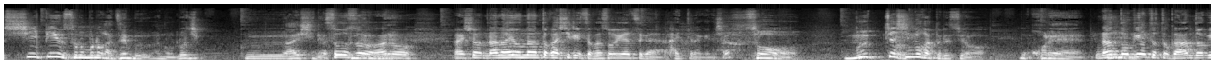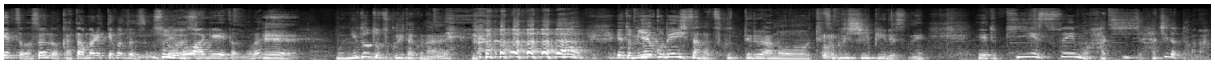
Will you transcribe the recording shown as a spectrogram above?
CPU そのものが全部あのロジック IC で。そうそう。あのあれでしょ74なんとかシリーズとかそういうやつが入ってるわけでしょ？そう。むっちゃしんどかったですよ。もうこれ。ナンドゲートとかアンドゲートとかそういうの塊ってことですもんね。そういうことです。オアゲートのね、ええ。もう二度と作りたくない。えっと宮古電子さんが作ってるあの手作り CPU ですね。えっと TSM8 8だったかな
